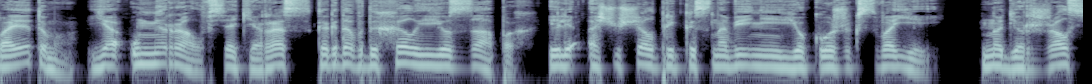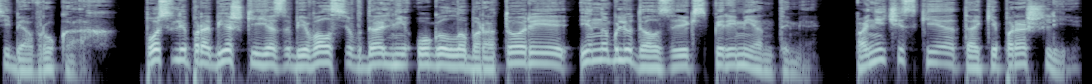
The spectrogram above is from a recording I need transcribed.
Поэтому я умирал всякий раз, когда вдыхал ее запах или ощущал прикосновение ее кожи к своей, но держал себя в руках. После пробежки я забивался в дальний угол лаборатории и наблюдал за экспериментами. Панические атаки прошли,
